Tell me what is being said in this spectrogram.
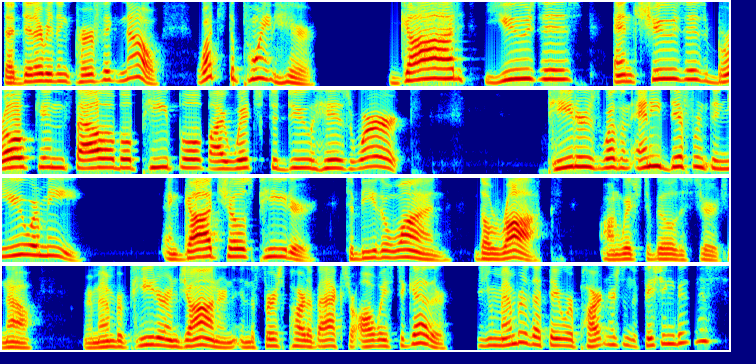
that did everything perfect? No. What's the point here? God uses and chooses broken, fallible people by which to do his work. Peter's wasn't any different than you or me. And God chose Peter to be the one, the rock on which to build his church. Now, remember, Peter and John in the first part of Acts are always together. Do you remember that they were partners in the fishing business?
